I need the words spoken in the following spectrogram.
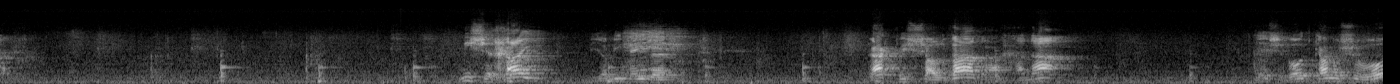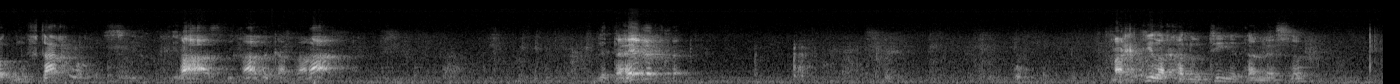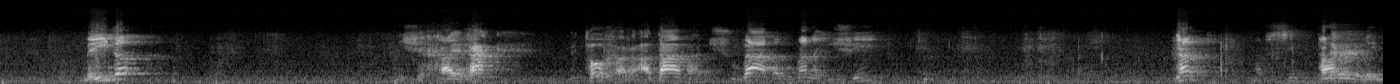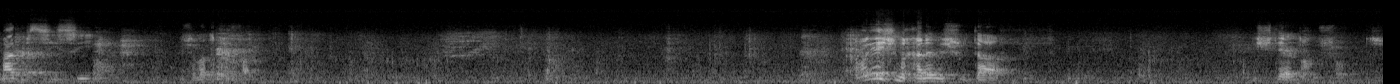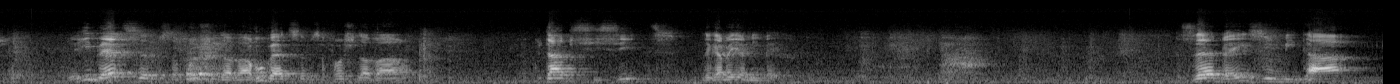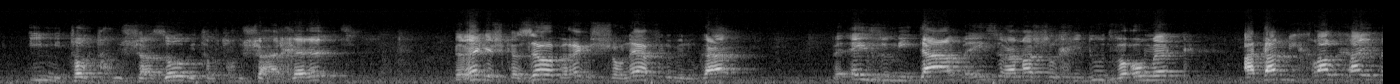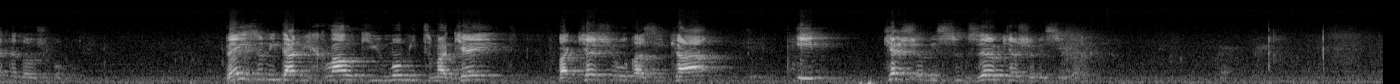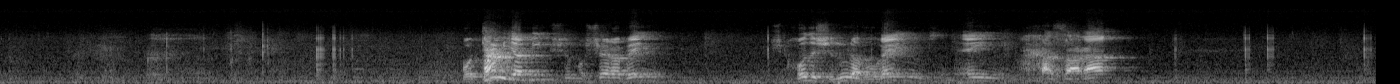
מי שחי בימים אלה רק בשלווה והכנה, יש בעוד כמה שבועות מובטח לו סליחה, סליחה וכפרה, לטהר אתכם. מחטיא לחלוטין את המסר. מאידך, מי שחי רק בתוך הרעדה והתשובה במובן האישי, גם פעם מימד בסיסי של התקופה. אבל יש מכנה משותף בשתי התחושות. והיא בעצם, בסופו של דבר, הוא בעצם, בסופו של דבר, נקודה בסיסית לגבי ימים אלה. זה באיזו מידה, אם מתוך תחושה זו, מתוך תחושה אחרת, ברגש כזה או ברגש שונה, אפילו מנוגד, באיזו מידה, באיזו רמה של חידוד ועומק, אדם בכלל חי את הקדוש ברוך הוא. באיזו מידה בכלל קיומו מתמקד בקשר ובזיקה עם קשר מסוג זה או קשר מסוג אחר. באותם ימים של משה רבינו, שחודש אלול עבורנו זה מעין חזרה,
